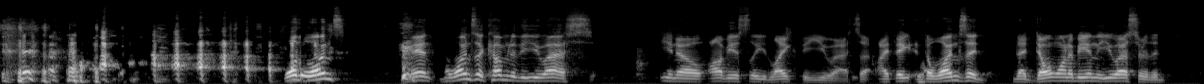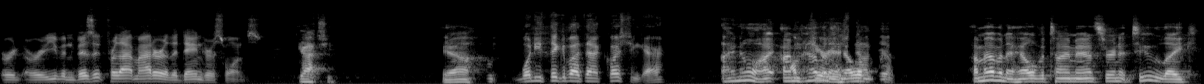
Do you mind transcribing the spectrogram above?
well, the ones, man, the ones that come to the U.S., you know, obviously like the U.S. I think the ones that that don't want to be in the U.S. or the or, or even visit for that matter are the dangerous ones. Got you. Yeah. What do you think about that question, Gar? I know. I, I'm, having a hell of, I'm having a hell of a time answering it too. Like,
